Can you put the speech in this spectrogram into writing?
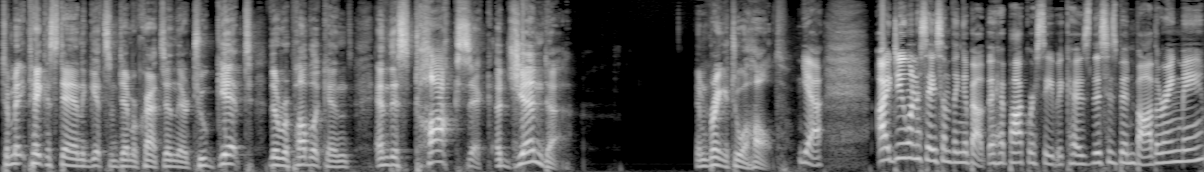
to make take a stand and get some Democrats in there to get the Republicans and this toxic agenda and bring it to a halt. Yeah. I do want to say something about the hypocrisy because this has been bothering me.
